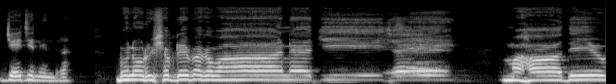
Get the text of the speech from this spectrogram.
જય જિનેન્દ્ર. બોલો ઋષભદેવ ભગવાન કી જય. મહાદેવ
